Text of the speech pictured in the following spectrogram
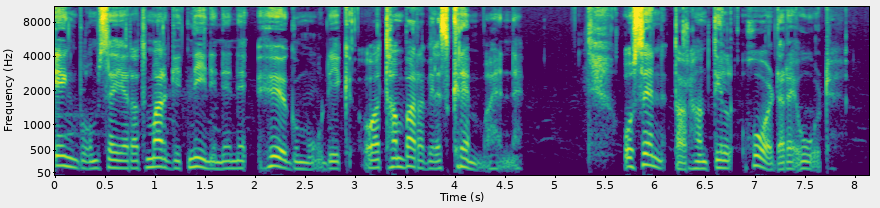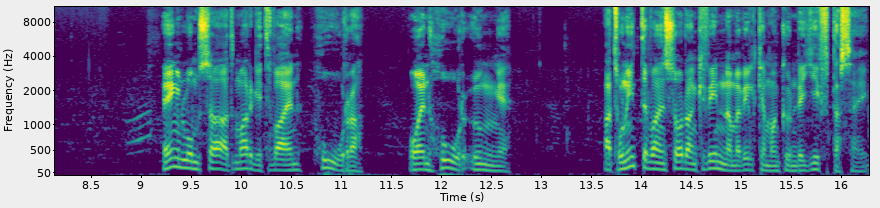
Engblom säger att Margit Niininen är högmodig och att han bara ville skrämma henne. Och sen tar han till hårdare ord. Engblom sa att Margit var en hora och en horunge. Att hon inte var en sådan kvinna med vilken man kunde gifta sig.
